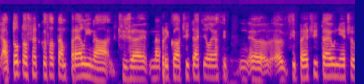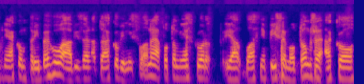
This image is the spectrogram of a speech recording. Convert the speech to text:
A toto všetko sa tam prelína, čiže napríklad čitatelia si, e, si prečítajú niečo v nejakom príbehu a vyzerá to ako vymyslené. A potom neskôr ja vlastne píšem o tom, že ako,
